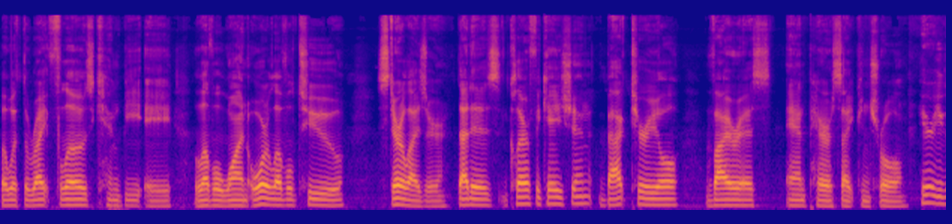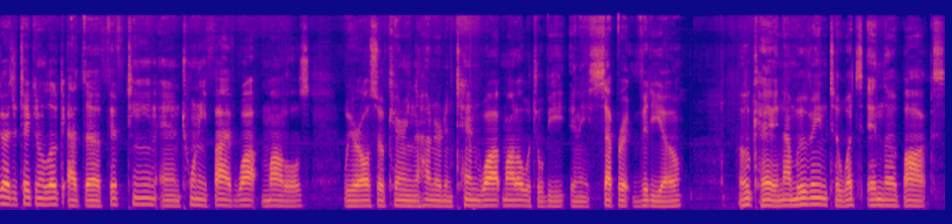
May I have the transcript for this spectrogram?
but with the right flows can be a level 1 or level 2 sterilizer. That is clarification, bacterial, virus, and parasite control. Here you guys are taking a look at the 15 and 25 watt models. We are also carrying the 110 watt model, which will be in a separate video. Okay, now moving to what's in the box.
